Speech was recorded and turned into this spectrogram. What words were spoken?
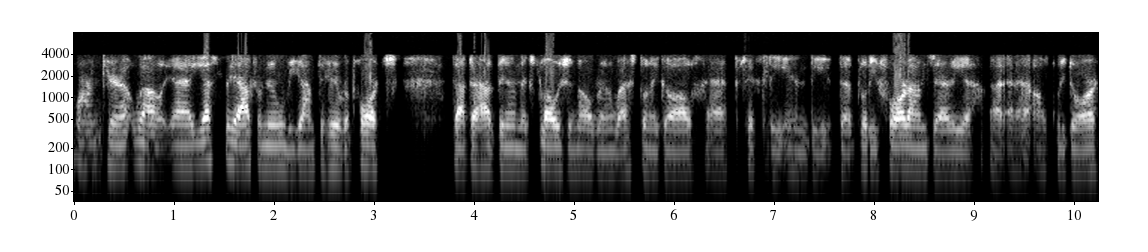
Morning, Ciara. Well, uh, yesterday afternoon, we began to hear reports that there had been an explosion over in West Donegal, uh, particularly in the, the Bloody Forelands area uh, uh, Door.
